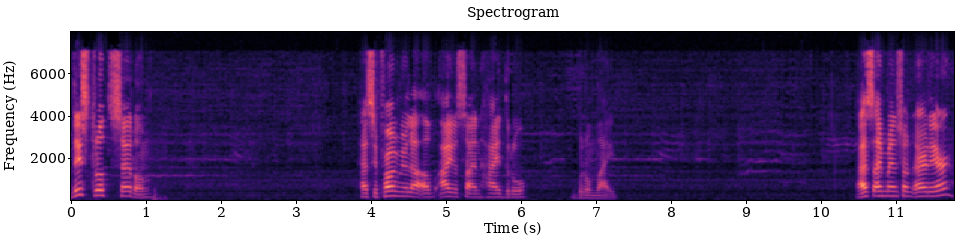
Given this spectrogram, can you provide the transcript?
this truth serum has a formula of hyoscine hydro bromide. As I mentioned earlier,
